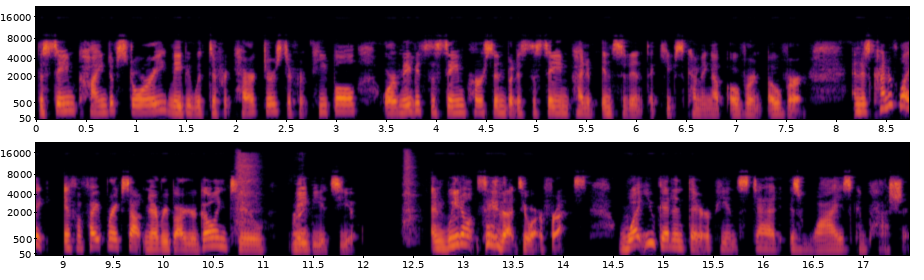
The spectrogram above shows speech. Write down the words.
the same kind of story, maybe with different characters, different people, or maybe it's the same person, but it's the same kind of incident that keeps coming up over and over. And it's kind of like if a fight breaks out in every bar you're going to, right. maybe it's you. And we don't say that to our friends. What you get in therapy instead is wise compassion.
